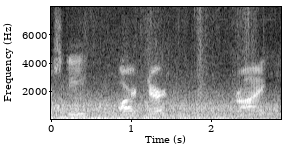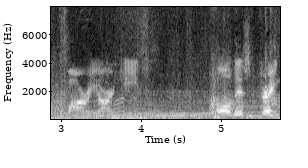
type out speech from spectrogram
thirsty, partner. Try Moriarty's coldest drink.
